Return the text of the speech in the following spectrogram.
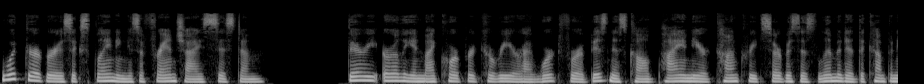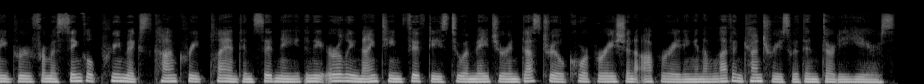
What Gerber is explaining is a franchise system. Very early in my corporate career, I worked for a business called Pioneer Concrete Services Limited. The company grew from a single premixed concrete plant in Sydney in the early 1950s to a major industrial corporation operating in 11 countries within 30 years.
